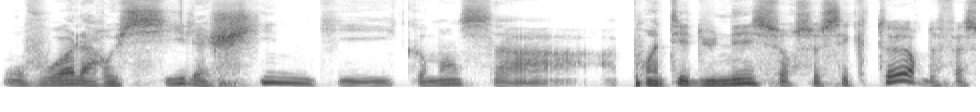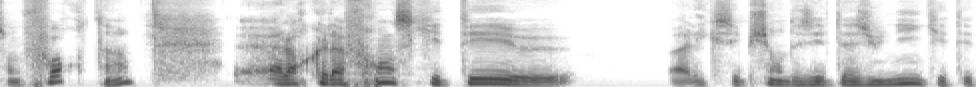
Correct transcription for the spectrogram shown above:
on voit la Russie, la Chine qui commencent à, pointer du nez sur ce secteur de façon forte, hein. alors que la France, qui était à l'exception des États-Unis, qui était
